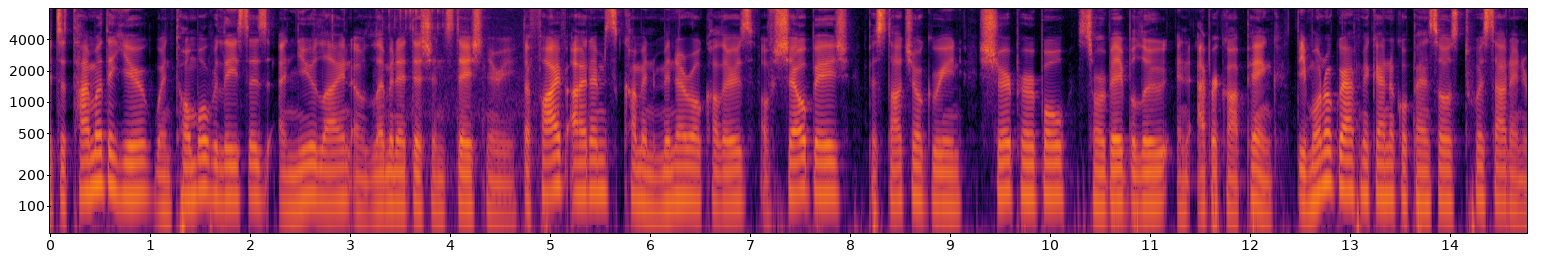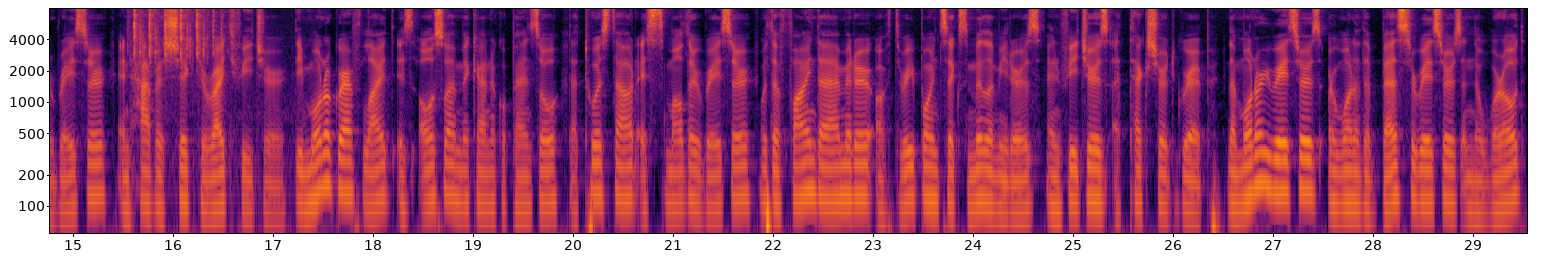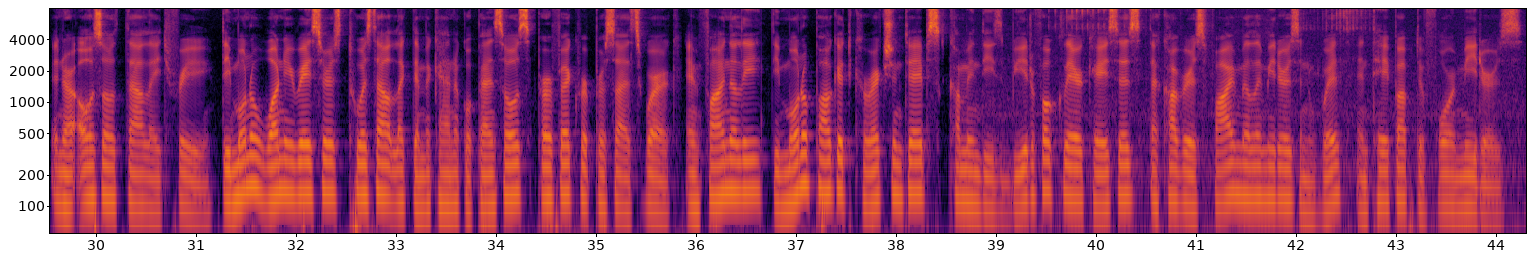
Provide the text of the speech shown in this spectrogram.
It's a time of the year when Tombow releases a new line of limited edition stationery. The five items come in mineral colors of shell beige, pistachio green, sheer purple, sorbet blue, and apricot pink. The MONO graph mechanical pencils twist out an eraser and have a shake to write feature. The MONO graph lite is also a mechanical pencil that twists out a smaller eraser with a fine diameter of 3.6 millimeters and features a textured grip. The mono erasers are one of the best erasers in the world and are also phthalate free. The mono 1 erasers twist out like the mechanical pencils, perfect for precise work. And finally, the mono pocket correction tapes come in these beautiful clear cases that covers 5mm in width and tape up to 4 meters.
